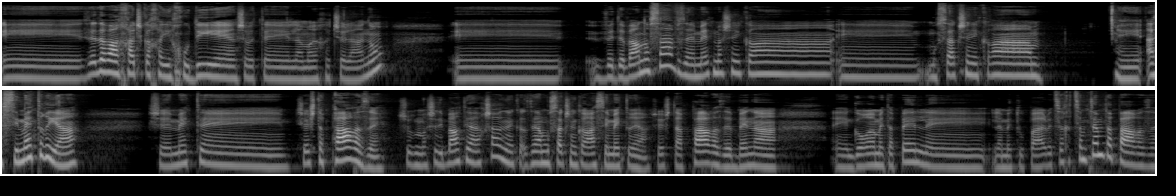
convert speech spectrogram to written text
אה, זה דבר אחד שככה ייחודי, אני חושבת, אה, למערכת שלנו. אה, ודבר נוסף זה באמת מה שנקרא, מושג שנקרא אסימטריה, שבאמת, שיש את הפער הזה, שוב מה שדיברתי עליו עכשיו זה המושג שנקרא אסימטריה, שיש את הפער הזה בין הגורם מטפל למטופל וצריך לצמצם את הפער הזה.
